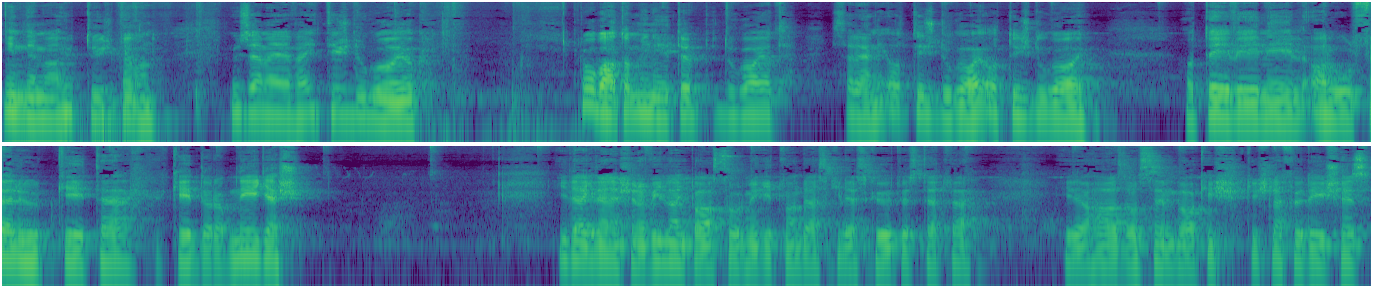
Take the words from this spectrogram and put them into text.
minden már hűtő is be van üzemelve, itt is dugaljak. Próbáltam minél több dugajat szerelni, ott is dugaj, ott is dugaj a tévénél alul felül két, két darab négyes. Ideiglenesen a villanypásztor még itt van, de ez ki lesz költöztetve ide a házzal szembe a kis, kis lefödéshez.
